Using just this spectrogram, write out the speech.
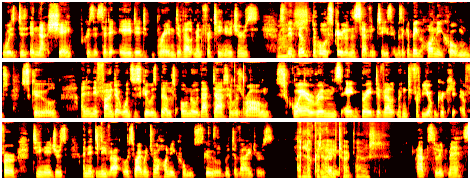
was in that shape because it said it aided brain development for teenagers. So they built the whole school in the seventies. It was like a big honeycombed school, and then they found out once the school was built, oh no, that data was wrong. Square rooms aid brain development for younger for teenagers, and they had to leave. out- So I went to a honeycomb school with dividers And look at how you turned out. absolute mess.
